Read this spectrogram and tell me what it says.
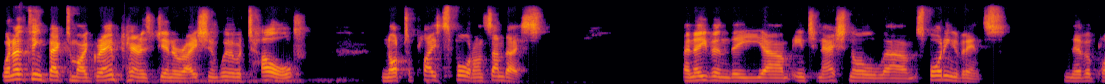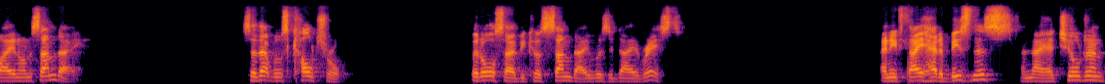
When I think back to my grandparents' generation, we were told not to play sport on Sundays. And even the um, international um, sporting events never played on a Sunday. So that was cultural, but also because Sunday was a day of rest. And if they had a business and they had children,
